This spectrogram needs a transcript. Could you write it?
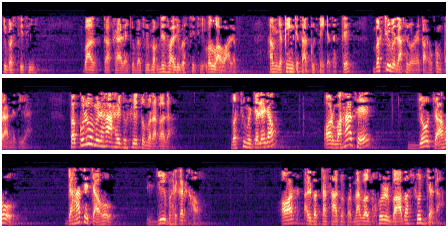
کی بستی تھی۔ بعض کا خیال ہے کہ بیت المقدس والی بستی تھی۔ واللہ عالم ہم یقین کے ساتھ کچھ نہیں کہہ سکتے۔ بستی میں داخل ہونے کا حکم قرآن نے دیا ہے۔ فکلو منہا ہے دوسری تم رغدا۔ بستی میں چلے جاؤ اور وہاں سے جو چاہو، جہاں سے چاہو جی بھر کر کھاؤ۔ اور البتہ ساتھ میں فرمایا خل بابا سجدہ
